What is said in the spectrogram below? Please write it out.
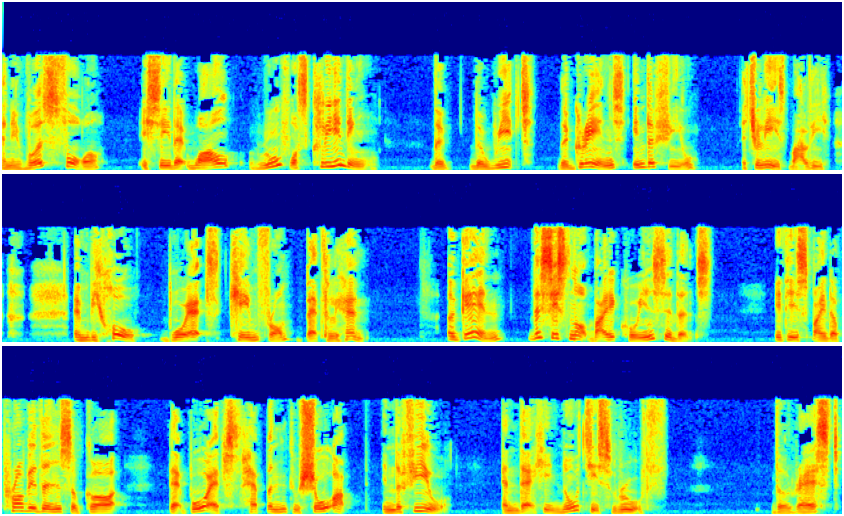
And in verse 4, it says that while Ruth was cleaning the, the wheat, the grains in the field, actually it's barley, and behold, Boaz came from Bethlehem. Again, this is not by coincidence. It is by the providence of God that Boaz happened to show up in the field and that he noticed Ruth. The rest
